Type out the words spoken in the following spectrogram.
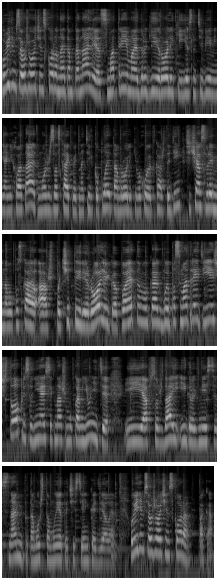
Увидимся уже очень скоро на этом канале, смотри мои другие ролики, если тебе меня не хватает, можешь заскакивать на Тильку Плей, там ролики выходят каждый день, сейчас временно выпускаю аж по 4 ролика, поэтому как бы посмотреть есть что, присоединяйся к нашему комьюнити, и обсуждай игры вместе с нами, потому что мы это частенько делаем. Увидимся уже очень скоро. Пока.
